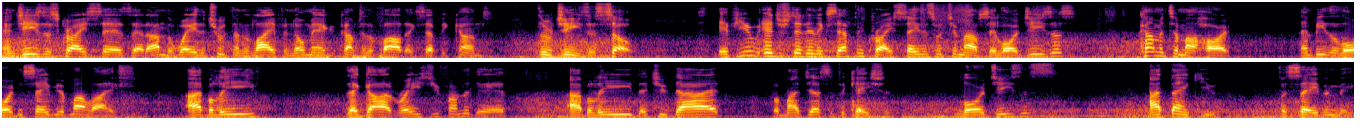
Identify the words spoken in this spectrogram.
And Jesus Christ says that I'm the way, the truth, and the life, and no man can come to the Father except he comes through Jesus. So, if you're interested in accepting Christ, say this with your mouth. Say, Lord Jesus, come into my heart and be the Lord and Savior of my life. I believe that God raised you from the dead. I believe that you died for my justification. Lord Jesus, I thank you for saving me.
